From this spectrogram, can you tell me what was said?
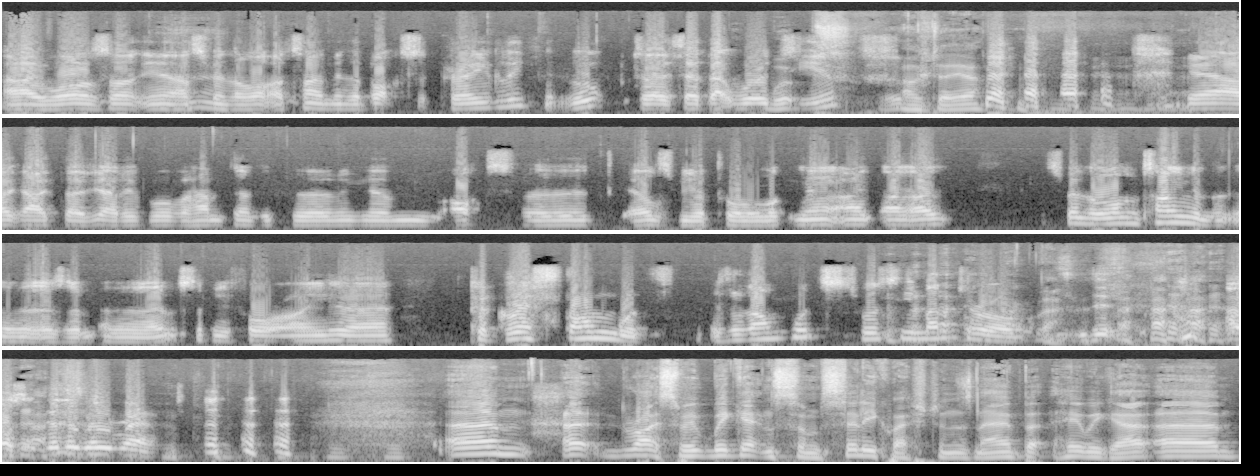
I was, uh, yeah, I spent a lot of time in the box at Cradley. Oop, did I said that word to you? Oh dear. Yeah, I, I, I did Wolverhampton, did Birmingham, Oxford, Ellesmere Port. Yeah, I, I, I spent a long time in, uh, as an announcer before I uh, progressed onwards. Is it onwards? Was he manager or was it the other way round? Um, uh, right, so we're getting some silly questions now, but here we go. Um,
